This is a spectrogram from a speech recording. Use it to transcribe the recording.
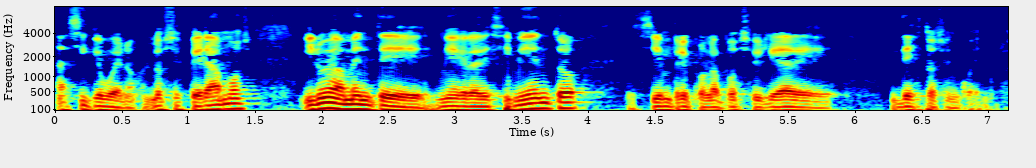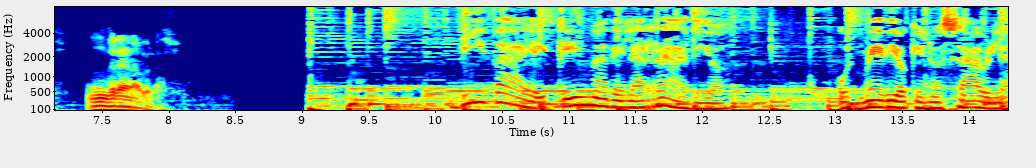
Así que bueno, los esperamos y nuevamente mi agradecimiento siempre por la posibilidad de, de estos encuentros. Un gran abrazo. Viva el clima de la radio un medio que nos habla,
